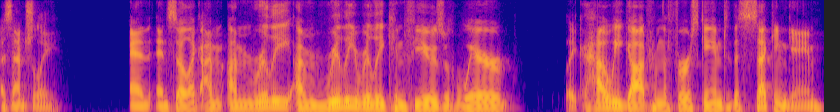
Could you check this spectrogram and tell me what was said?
essentially. And and so like I'm I'm really I'm really really confused with where like how we got from the first game to the second game,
